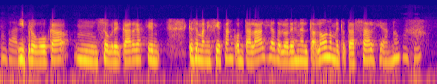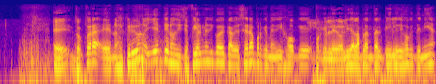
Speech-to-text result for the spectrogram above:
Vale. y provoca mm, sobrecargas que, que se manifiestan con talalgias, dolores en el talón o metatarsalgias, ¿no? Eh, doctora, eh, nos escribe un oyente y nos dice, fui al médico de cabecera porque me dijo que, porque le dolía la planta del pie y le dijo que tenía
